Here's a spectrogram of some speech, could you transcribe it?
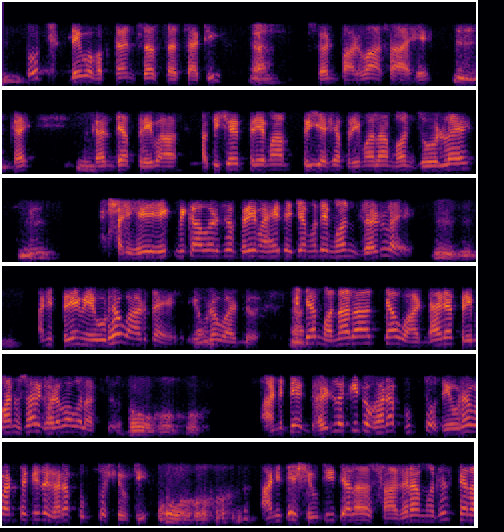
तोच देवभक्तांचा साठी. सण पाडवा असा आहे. काय? कारण त्या प्रेमा अतिशय प्रेमा प्रिय अशा प्रेमाला मन जोडलंय. आणि हे एकमेकावरचं प्रेम आहे त्याच्यामध्ये मन जडलंय. आणि प्रेम एवढं वाढतंय एवढं वाढलं की त्या मनाला त्या वाढणाऱ्या प्रेमानुसार घडवावं लागतं हो हो हो आणि ते घडलं की तो घडा फुटतोच एवढं वाटतं की ते घडा फुटतो शेवटी आणि ते शेवटी त्याला सागरामध्येच त्याला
